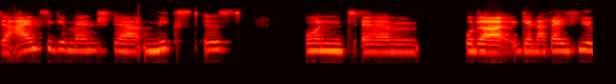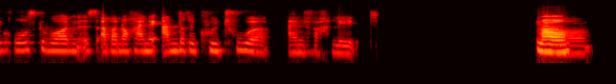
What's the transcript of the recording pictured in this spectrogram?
der einzige Mensch, der mixed ist und ähm, oder generell hier groß geworden ist, aber noch eine andere Kultur einfach lebt. Wow, genau.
